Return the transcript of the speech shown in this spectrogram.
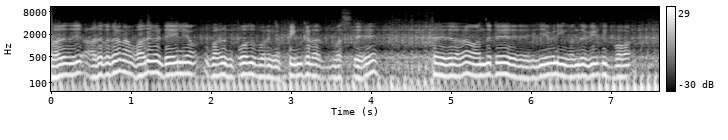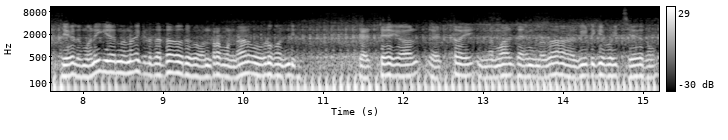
வருது. அதில் தான் நான் வருவேன் டெய்லியும். பாருங்கள் போது பாருங்கள் பிங்க் கலர் பஸ்ஸு இதில் தான் வந்துட்டு ஈவினிங் வந்து வீட்டுக்கு போவேன். ஏழு மணிக்கு ஏறினேன்னா கிட்டத்தட்ட ஒரு ஒன்றரை மணி நேரம் ஓடும் வண்டி. எட்டே கால் எட்டரை இந்த மாதிரி டைமில் தான் வீட்டுக்கே போய் சேரும்.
